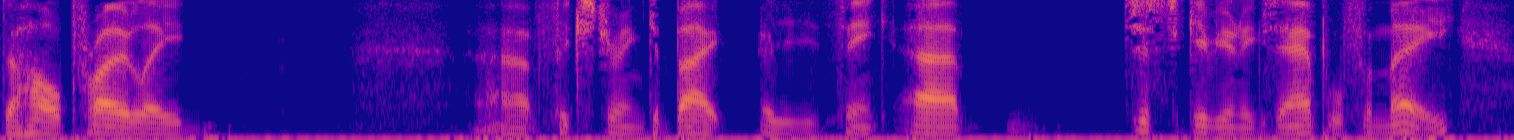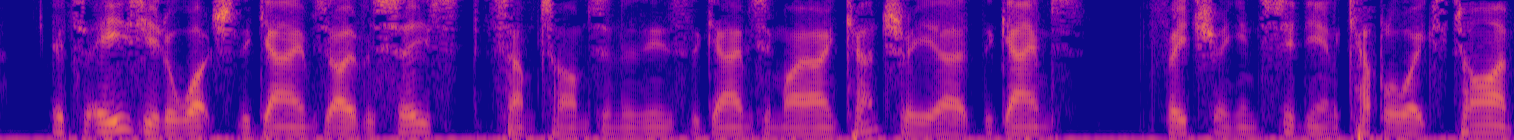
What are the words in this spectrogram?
the whole pro league uh, fixturing debate, uh, you'd think. Uh, just to give you an example, for me, it's easier to watch the games overseas sometimes than it is the games in my own country. Uh, the games featuring in Sydney in a couple of weeks' time,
